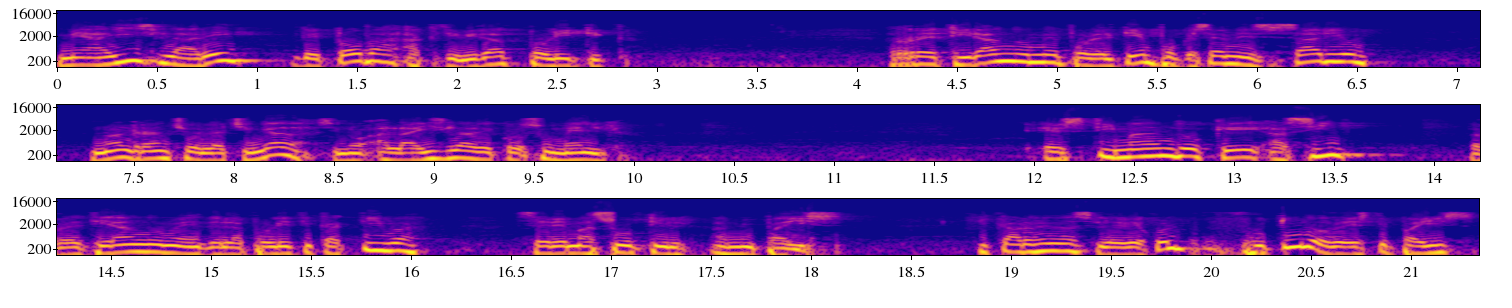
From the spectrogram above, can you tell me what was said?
me aislaré de toda actividad política, retirándome por el tiempo que sea necesario, no al rancho de la chingada, sino a la isla de Cozumel, estimando que así, retirándome de la política activa, seré más útil a mi país y Cárdenas le dejó el futuro de este país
